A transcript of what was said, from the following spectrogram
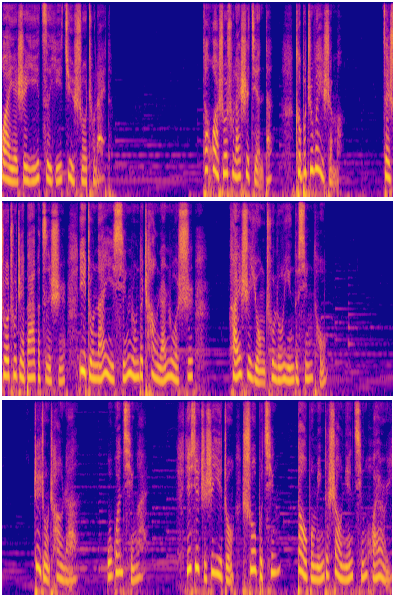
话也是一字一句说出来的。他话说出来是简单，可不知为什么，在说出这八个字时，一种难以形容的怅然若失，还是涌出卢莹的心头。这种怅然，无关情爱，也许只是一种说不清道不明的少年情怀而已。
